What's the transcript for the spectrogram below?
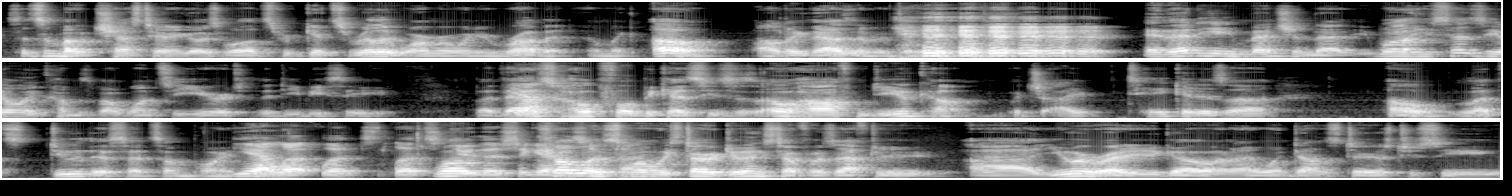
Something about chest hair, and he goes, well, it's, it gets really warmer when you rub it. I'm like, oh, I'll take that as an invitation. And then he mentioned that, well, he says he only comes about once a year to the DBC. But that's Yeah. hopeful because he says, oh, how often do you come? Which I take it as a, oh, let's do this at some point. yeah, let let's let's Well, do this again. trouble is when we started doing stuff was after uh, you were ready to go and I went downstairs to see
